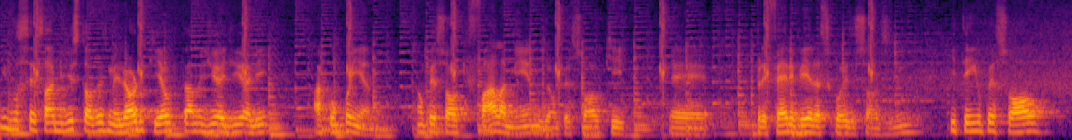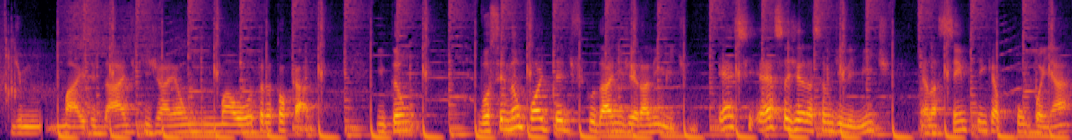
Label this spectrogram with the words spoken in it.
e você sabe disso talvez melhor do que eu que está no dia a dia ali acompanhando. É um pessoal que fala menos, é um pessoal que é, prefere ver as coisas sozinho e tem o pessoal de mais idade que já é uma outra tocada. Então, você não pode ter dificuldade em gerar limite. Essa geração de limite, ela sempre tem que acompanhar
